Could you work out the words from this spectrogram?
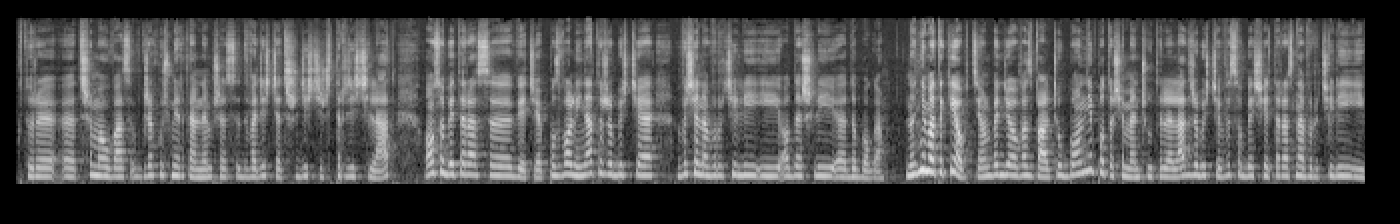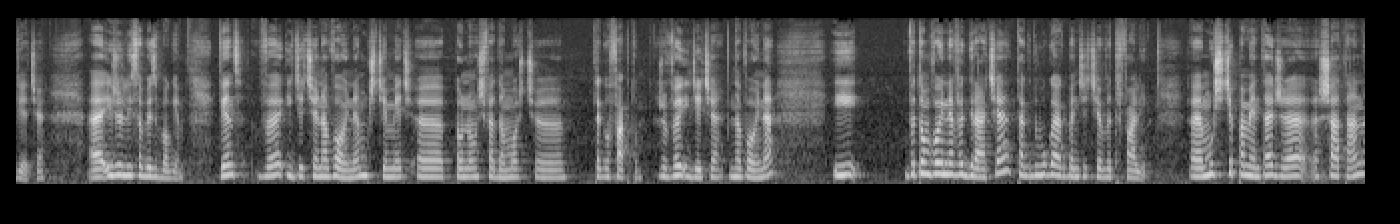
który e, trzymał was w grzechu śmiertelnym przez 20, 30, 40 lat, on sobie teraz, e, wiecie, pozwoli na to, żebyście wy się nawrócili i odeszli do Boga. Boga. No nie ma takiej opcji, on będzie o was walczył, bo on nie po to się męczył tyle lat, żebyście wy sobie się teraz nawrócili i wiecie, e, i żyli sobie z Bogiem. Więc wy idziecie na wojnę, musicie mieć e, pełną świadomość e, tego faktu, że wy idziecie na wojnę i wy tą wojnę wygracie tak długo, jak będziecie wytrwali. Musicie pamiętać, że szatan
